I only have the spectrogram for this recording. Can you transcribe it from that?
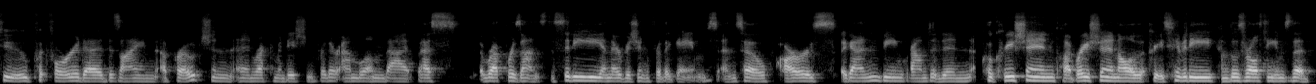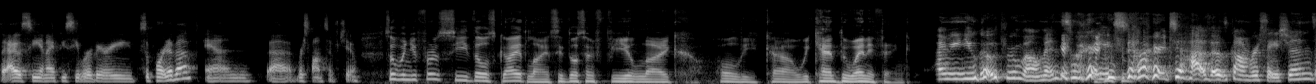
to put forward a design approach and, and recommendation for their emblem that best represents the city and their vision for the games. And so ours, again, being grounded in co-creation, collaboration, all of the creativity, those are all themes that the IOC and IPC were very supportive of and uh, responsive to. So when you first see those guidelines, it doesn't feel like, holy cow, we can't do anything. I mean, you go through moments where you start to have those conversations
